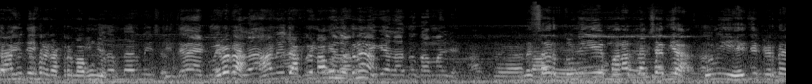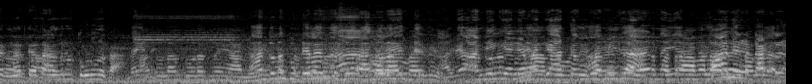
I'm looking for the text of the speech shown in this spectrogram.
आम्ही दुसरा डॉक्टर मागून घेतो सर. बघा, आम्ही डॉक्टर मागून घेतो ना. सर तुम्ही मनात लक्षात घ्या तुम्ही हे जे करतायत ना त्याचं आंदोलन तोडू नका आंदोलन तोडत नाही आम्ही आंदोलन तुटेलच ना सर आंदोलन आम्ही केले म्हणजे आता नाही डॉक्टर.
